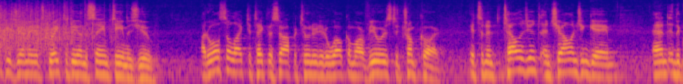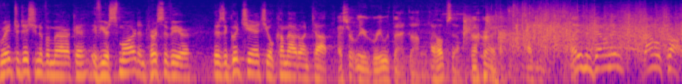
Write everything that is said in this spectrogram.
Thank you, Jimmy. It's great to be on the same team as you. I'd also like to take this opportunity to welcome our viewers to Trump Card. It's an intelligent and challenging game, and in the great tradition of America, if you're smart and persevere, there's a good chance you'll come out on top. I certainly agree with that, Donald. I hope so. All right. Ladies and gentlemen, Donald Trump.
